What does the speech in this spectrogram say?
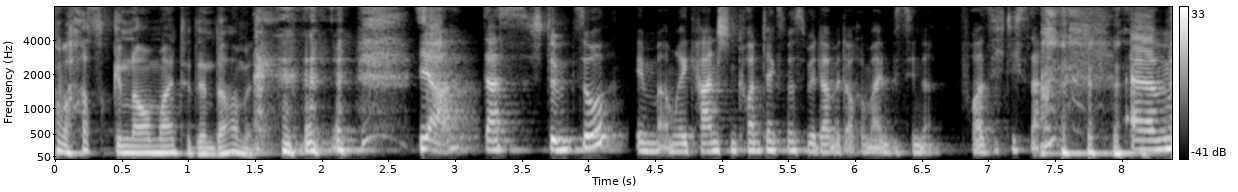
Was genau meint ihr denn damit? ja, das stimmt so. Im amerikanischen Kontext müssen wir damit auch immer ein bisschen vorsichtig sein. ähm,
